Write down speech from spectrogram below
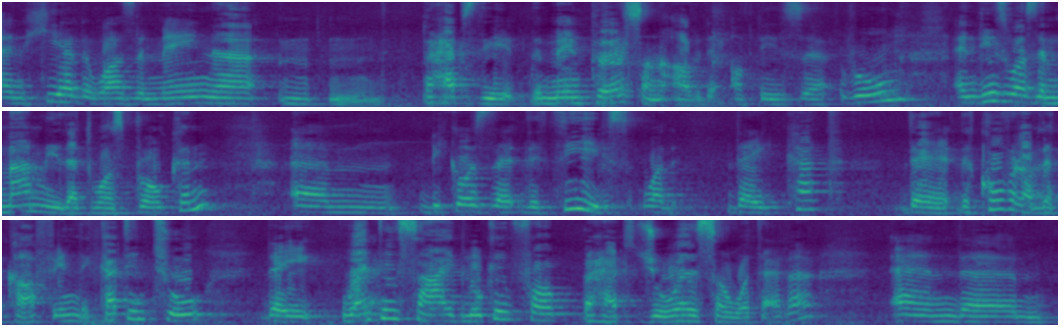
And here there was the main uh, perhaps the, the main person of, the, of this uh, room. And this was a mummy that was broken um, because the, the thieves, what, they cut the, the cover of the coffin, they cut in two, they went inside looking for perhaps jewels or whatever, and um,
